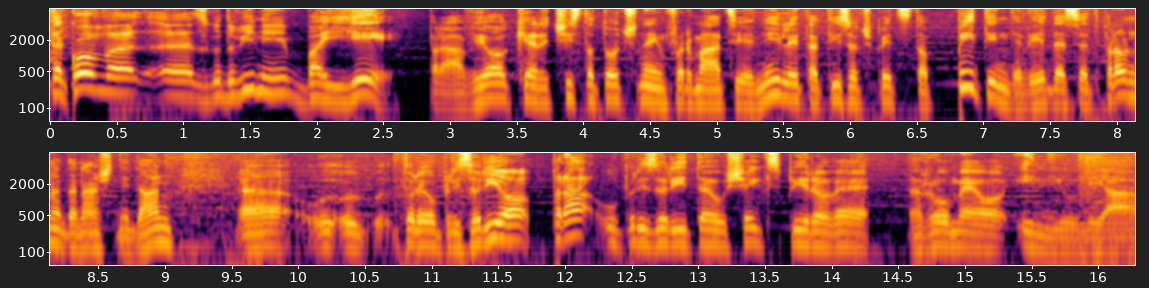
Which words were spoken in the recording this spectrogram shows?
Tako v eh, zgodovini Baje pravijo, ker čisto točne informacije ni leta 1595, prav na današnji dan. Uh, torej, uprizorijo prav uprizoritev Shakespearove Romeo in Julija.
